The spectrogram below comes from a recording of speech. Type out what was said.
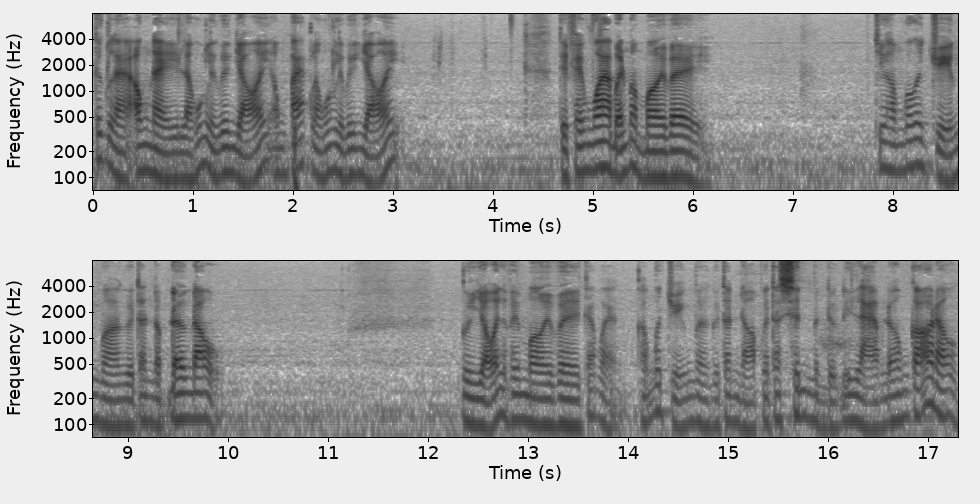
Tức là ông này là huấn luyện viên giỏi, ông bác là huấn luyện viên giỏi. Thì phải qua bển mà mời về. Chứ không có cái chuyện mà người ta nộp đơn đâu. Người giỏi là phải mời về các bạn. Không có chuyện mà người ta nộp, người ta xin mình được đi làm đâu, không có đâu.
